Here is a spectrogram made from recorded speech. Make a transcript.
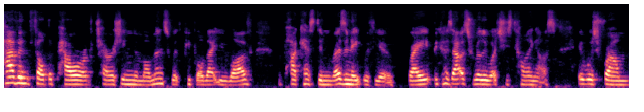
haven't felt the power of cherishing the moments with people that you love, the podcast didn't resonate with you, right? Because that's really what she's telling us. It was from,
